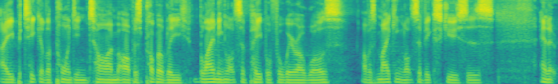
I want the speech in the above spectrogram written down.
a particular point in time, I was probably blaming lots of people for where I was. I was making lots of excuses. And at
